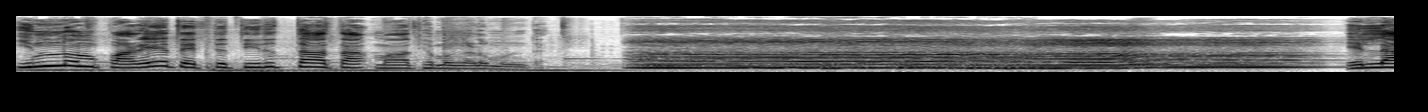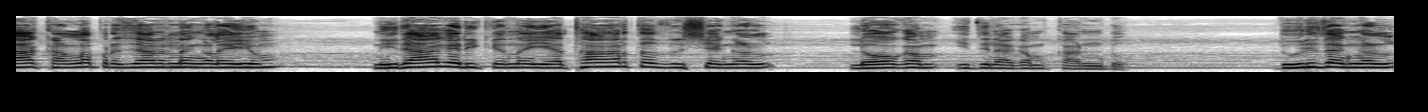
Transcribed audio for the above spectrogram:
ഇന്നും പഴയ തെറ്റ് തിരുത്താത്ത മാധ്യമങ്ങളുമുണ്ട്. എല്ലാ കള്ളപ്രചാരണങ്ങളെയും നിരാകരിക്കുന്ന യഥാർത്ഥ ദൃശ്യങ്ങൾ ലോകം ഇതിനകം കണ്ടു. ദുരിതങ്ങൾ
